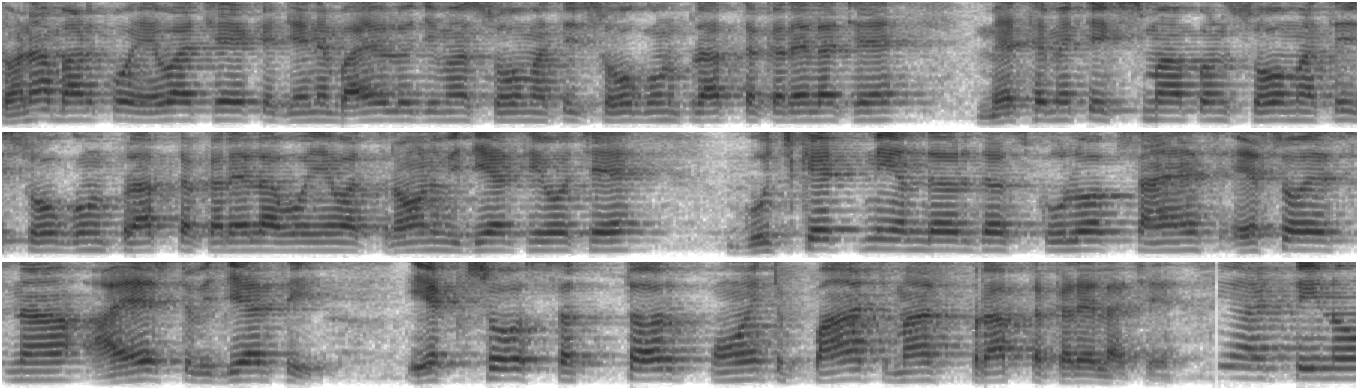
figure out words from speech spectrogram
ઘણા બાળકો એવા છે કે જેને બાયોલોજીમાં સોમાંથી સો ગુણ પ્રાપ્ત કરેલા છે. મેથેમેટિક્સમાં પણ સોમાંથી સો ગુણ પ્રાપ્ત કરેલા હોય એવા ત્રણ વિદ્યાર્થીઓ છે. ગુજકેટની અંદર ધ સ્કૂલ ઓફ સાયન્સ એસઓએસના હાયેસ્ટ વિદ્યાર્થી એકસો સત્તર પોઈન્ટ પાંચ માર્ક્સ પ્રાપ્ત કરેલા છે. આરટીનો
